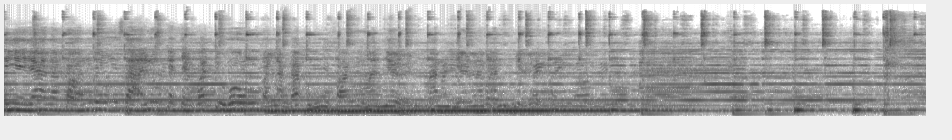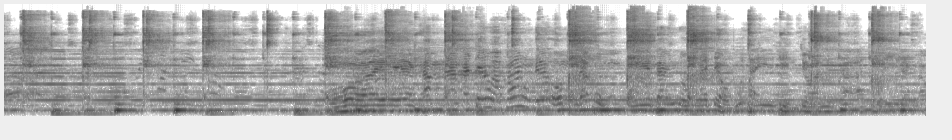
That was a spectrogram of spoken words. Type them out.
นี่ยาละครมีสายลูกกระเจ้าวัดจูงกำลังรับผู้ฟังมันเยินมันเยินมันเยินโอ้ยคำนางกระเจ้าว่าฟังเด้ออมและอุ้มปีทั้งนงกระเจ้าผู้ไทยสิ้นจนขาดใจเรา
